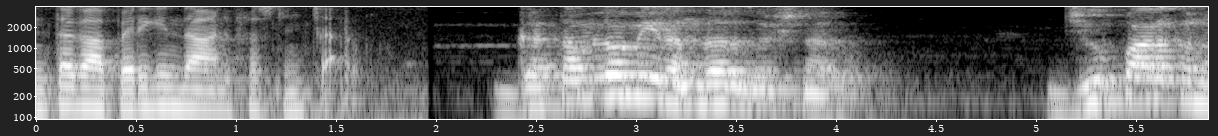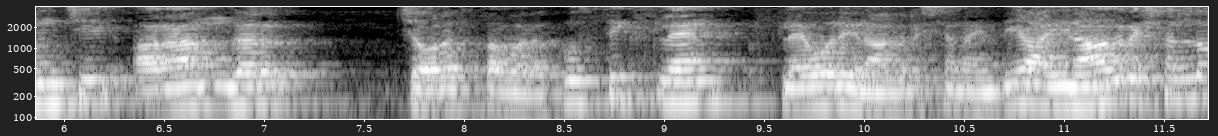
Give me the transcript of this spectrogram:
ఇంతగా పెరిగిందా అని ప్రశ్నించారు. గతంలో మీరందరూ చూసినారు. జూ పార్క్ నుంచి అరాంగర్ చౌరస్తా వరకు సిక్స్ లైన్ ఫ్లేవర్ ఇనాగ్రేషన్ అయింది. ఆ ఇనాగ్రేషన్లో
